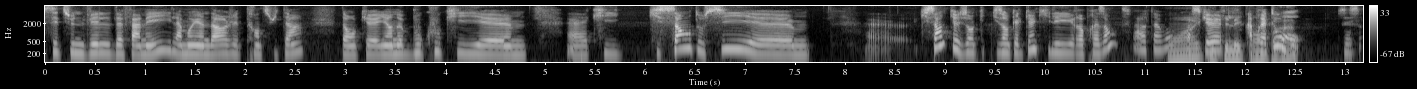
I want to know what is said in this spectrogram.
c'est une ville de famille. La moyenne d'âge est de 38 ans. Donc, euh, il y en a beaucoup qui, euh, euh, qui, qui, sentent aussi. qui sentent qu'ils ont, qu'ils ont quelqu'un qui les représente à Ottawa. parce que, après tout, c'est ça.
